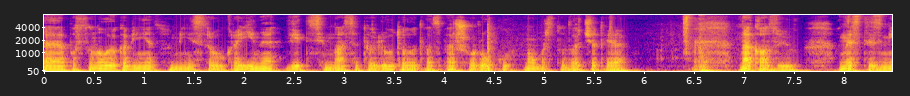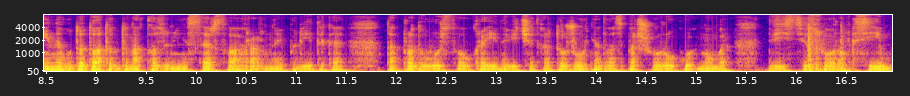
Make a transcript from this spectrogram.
е, постановою Кабінету міністрів України від 17 лютого 2021 року номер 124. Наказую внести зміни у додаток до наказу Міністерства аграрної політики та продовольства України від 4 жовтня 2021 року номер 247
